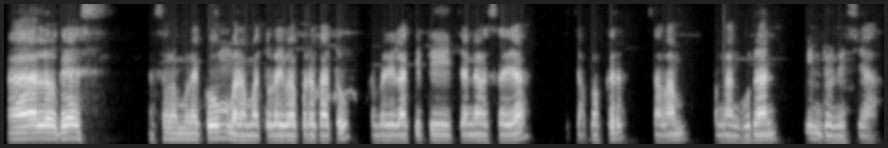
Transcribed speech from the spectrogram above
Halo guys, Assalamualaikum warahmatullahi wabarakatuh. Kembali lagi di channel saya, Cak Blogger. Salam pengangguran Indonesia.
